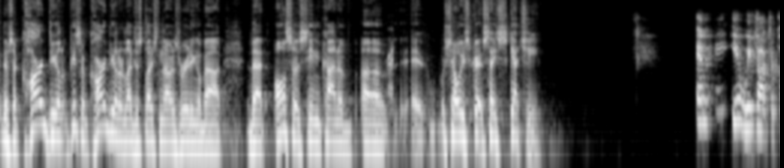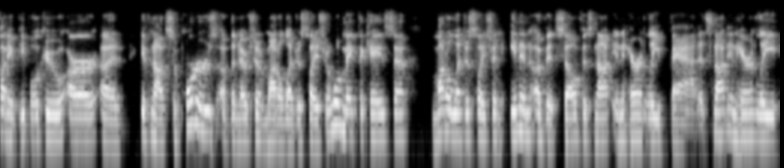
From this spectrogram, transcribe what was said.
there's a car dealer, piece of car dealer legislation that I was reading about that also seemed kind of, right. shall we say, sketchy. And you know, we've talked to plenty of people who are, uh, if not supporters of the notion of model legislation, will make the case that model legislation in and of itself is not inherently bad. It's not inherently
